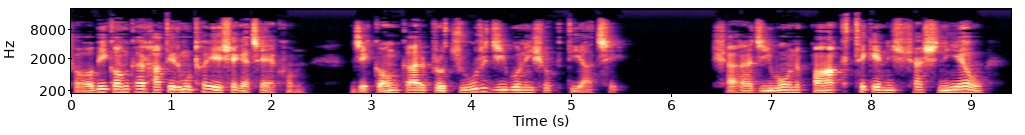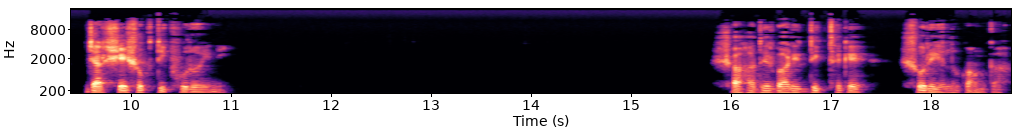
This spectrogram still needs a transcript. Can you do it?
সবই কঙ্কার হাতের মুঠোয় এসে গেছে এখন, যে কঙ্কার প্রচুর জীবনী শক্তি আছে। সারা জীবন পাঁক থেকে নিঃশ্বাস নিয়েও যার সে শক্তি ফুরোয়নি। সাহাদের বাড়ির দিক থেকে সরে এলো কঙ্কা।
